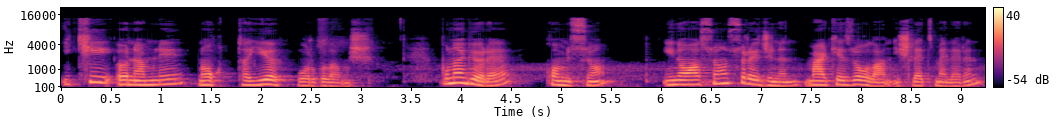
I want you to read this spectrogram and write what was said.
iki önemli noktayı vurgulamış. Buna göre komisyon inovasyon sürecinin merkezi olan işletmelerin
